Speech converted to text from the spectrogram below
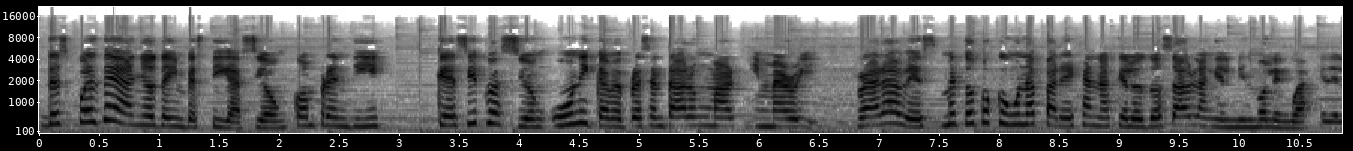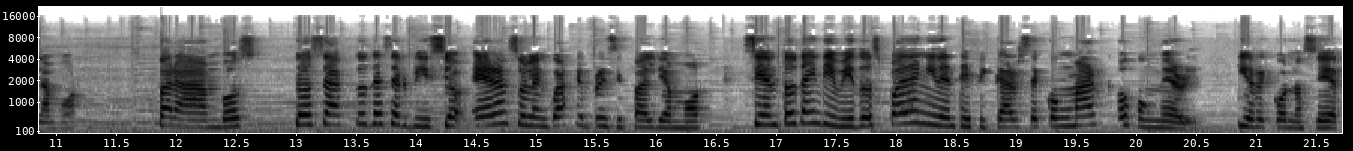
Después de años de investigación, comprendí qué situación única me presentaron Mark y Mary. Rara vez me topo con una pareja en la que los dos hablan el mismo lenguaje del amor. Para ambos, los actos de servicio eran su lenguaje principal de amor. Cientos de individuos pueden identificarse con Mark o con Mary y reconocer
